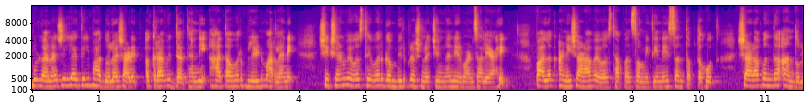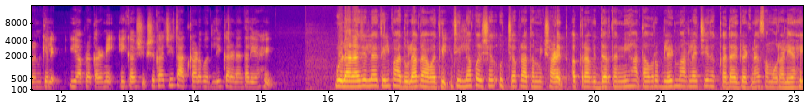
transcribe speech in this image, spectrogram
बुलढाणा जिल्ह्यातील भादोला शाळेत अकरा विद्यार्थ्यांनी हातावर ब्लेड मारल्याने शिक्षण व्यवस्थेवर गंभीर प्रश्नचिन्ह निर्माण झाले आहे. पालक आणि शाळा व्यवस्थापन समितीने संतप्त होत शाळा बंद आंदोलन केले. या प्रकरणी एका शिक्षकाची तात्काळ बदली करण्यात आली आहे. बुलढाणा जिल्ह्यातील भादुला गावातील जिल्हा परिषद उच्च प्राथमिक शाळेत अकरा विद्यार्थ्यांनी हातावर ब्लेड मारल्याची धक्कादायक घटना समोर आली आहे.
